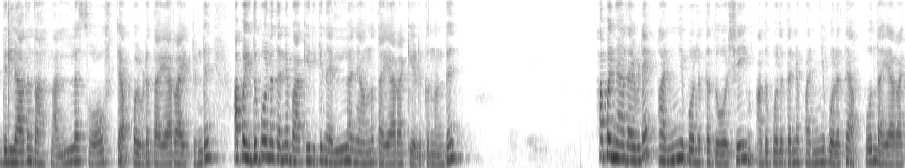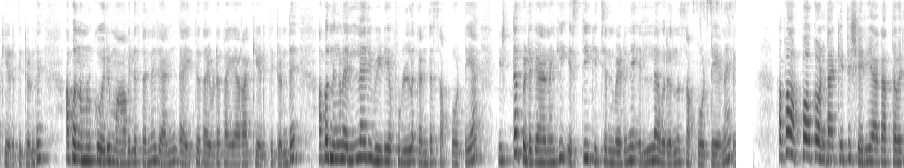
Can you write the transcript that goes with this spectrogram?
ഇതില്ലാതെ നല്ല സോഫ്റ്റ് അപ്പം ഇവിടെ തയ്യാറായിട്ടുണ്ട്. അപ്പോൾ ഇതുപോലെ തന്നെ ബാക്കിയിരിക്കുന്ന എല്ലാം ഞാൻ ഒന്ന് തയ്യാറാക്കി എടുക്കുന്നുണ്ട്. അപ്പം ഞാൻ ഇവിടെ പഞ്ഞി പോലത്തെ ദോശയും അതുപോലെ തന്നെ പഞ്ഞി പോലത്തെ അപ്പവും തയ്യാറാക്കി എടുത്തിട്ടുണ്ട്. അപ്പോൾ നമ്മൾക്ക് ഒരു മാവിൽ തന്നെ രണ്ട് ഐറ്റം ഇവിടെ തയ്യാറാക്കി എടുത്തിട്ടുണ്ട്. അപ്പോൾ നിങ്ങൾ എല്ലാവരും വീഡിയോ ഫുള്ള് കണ്ട് സപ്പോർട്ട് ചെയ്യുക. ഇഷ്ടപ്പെടുകയാണെങ്കിൽ എസ് ടി കിച്ചൺ വേഡിനെ എല്ലാവരും ഒന്ന് സപ്പോർട്ട് ചെയ്യണേ. അപ്പോൾ അപ്പമൊക്കെ ഉണ്ടാക്കിയിട്ട് ശരിയാകാത്തവർ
